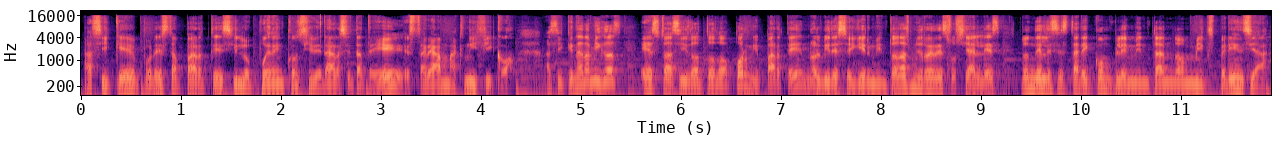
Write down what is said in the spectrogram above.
Así que por esta parte, si lo pueden considerar ZTE, estaría magnífico. Así que nada amigos, esto ha sido todo por mi parte. No olvides seguirme en todas mis redes sociales donde les estaré complementando mi experiencia.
